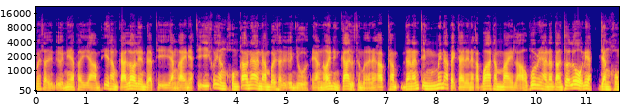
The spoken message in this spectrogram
บริษัทอื่น ๆ เนี่ยพยายามที่จะทำการล่อเลียนแบบ GE อย่างไรเนี่ย GE ก็ยังคงก้าวหน้านำบริษัทอื่น ๆ อยู่อย่างน้อยหนึ่งก้าอยู่เสมอนะครับดังนั้นจึงไม่น่าแปลกใจเลยนะครับ ว่าทำไมเหล่าผู้บริหารต่างๆทั่วโลกเนี่ยยังคง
